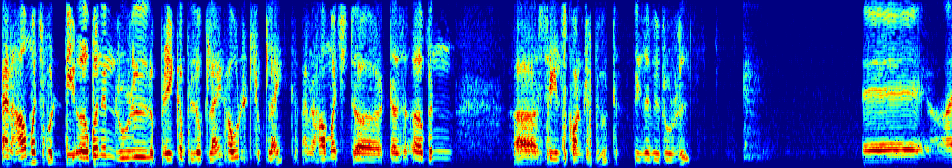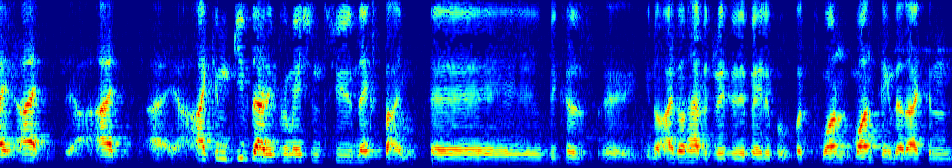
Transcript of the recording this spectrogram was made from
And how much would the urban and rural breakup look like? How would it look like? I mean, how much uh, does urban uh, sales contribute vis-a-vis -vis rural? Uh, I, I, I, I can give that information to you next time uh, because, uh, you know, I don't have it readily available. But one, one thing that I can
